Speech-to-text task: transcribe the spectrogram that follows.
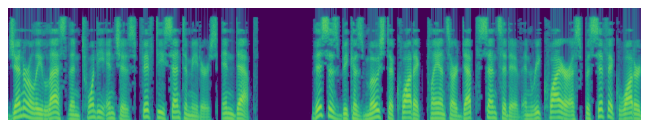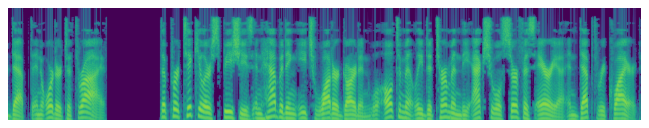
generally less than 20 inches 50 centimeters in depth. This is because most aquatic plants are depth sensitive and require a specific water depth in order to thrive. The particular species inhabiting each water garden will ultimately determine the actual surface area and depth required.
